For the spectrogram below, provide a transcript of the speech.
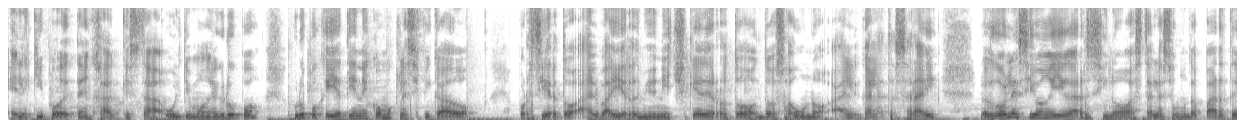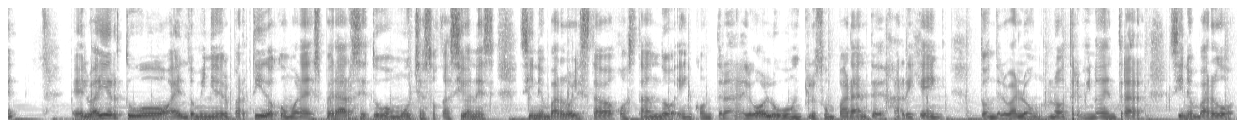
el equipo de Ten Hag que está último en el grupo, grupo que ya tiene como clasificado por cierto, al Bayern de Múnich que derrotó 2 a 1 al Galatasaray. Los goles iban a llegar, si no, hasta la segunda parte. El Bayern tuvo el dominio del partido como era de esperarse, tuvo muchas ocasiones, sin embargo le estaba costando encontrar el gol, hubo incluso un parante de Harry Kane donde el balón no terminó de entrar, sin embargo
